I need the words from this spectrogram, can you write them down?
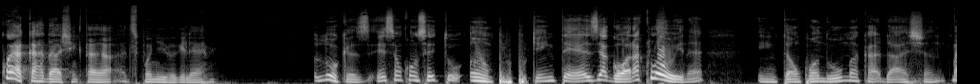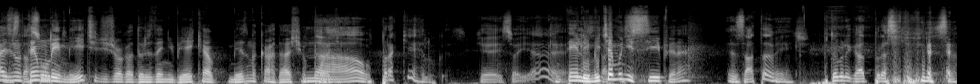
qual é a Kardashian que tá disponível, Guilherme? Lucas, esse é um conceito amplo, porque em tese agora a Chloe, né? Então, quando uma Kardashian. Mas não tem um limite de jogadores da NBA que a mesma Kardashian não, pode? Não, pra quê, Lucas? Porque isso aí é. Quem tem limite é município, né? Exatamente. Muito obrigado por essa definição.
